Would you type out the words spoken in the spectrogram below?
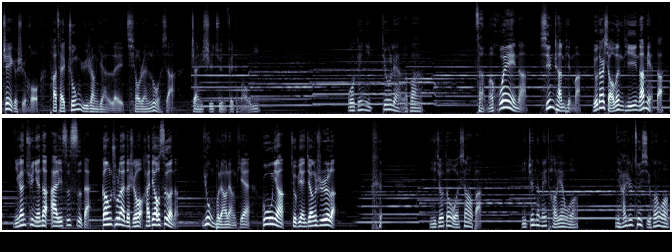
这个时候，他才终于让眼泪悄然落下，沾湿俊飞的毛衣。我给你丢脸了吧？怎么会呢？新产品嘛，有点小问题难免的。你看去年的爱丽丝四代刚出来的时候还掉色呢，用不了两天，姑娘就变僵尸了。哼，你就逗我笑吧，你真的没讨厌我，你还是最喜欢我。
